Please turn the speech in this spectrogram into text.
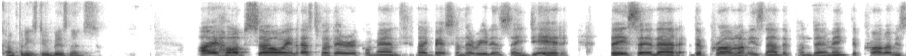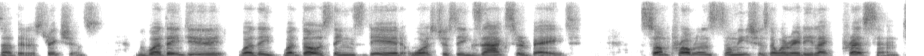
companies do business? I hope so, and that's what they recommend. Like based on the readings I did, they say that the problem is not the pandemic, the problem is not the restrictions. What they do, what they what those things did was just exacerbate some problems, some issues that were already like present.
